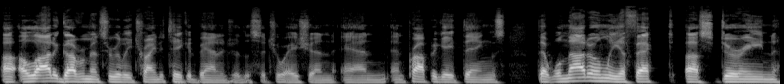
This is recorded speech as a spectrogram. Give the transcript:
uh, a lot of governments are really trying to take advantage of the situation and, and propagate things that will not only affect us during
